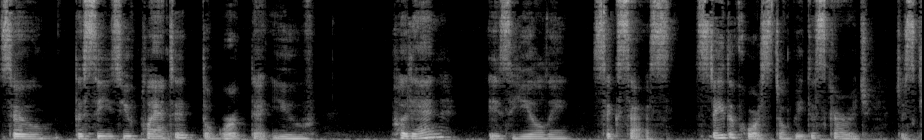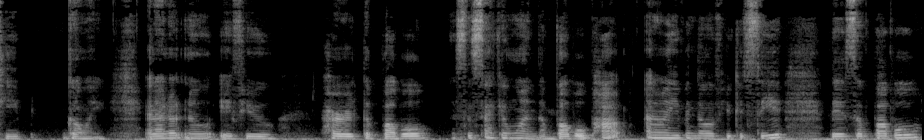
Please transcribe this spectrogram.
So the seeds you've planted, the work that you've put in is yielding success. Stay the course. Don't be discouraged. Just keep going. And I don't know if you heard the bubble. It's the second one, the bubble pop. I don't even know if you could see it. There's a bubble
